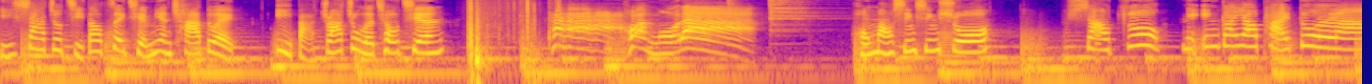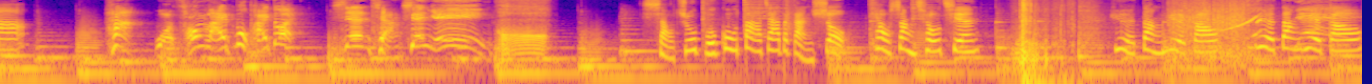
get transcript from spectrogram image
一下就挤到最前面插队，一把抓住了秋千。哈哈哈！换我啦！红毛猩猩说：“小猪，你应该要排队啊！”哼，我从来不排队，先抢先赢。小猪不顾大家的感受，跳上秋千，越荡越高，越荡越高。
